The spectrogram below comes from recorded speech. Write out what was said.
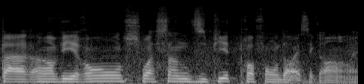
par environ 70 pieds de profondeur. Oui, c'est grand, oui.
